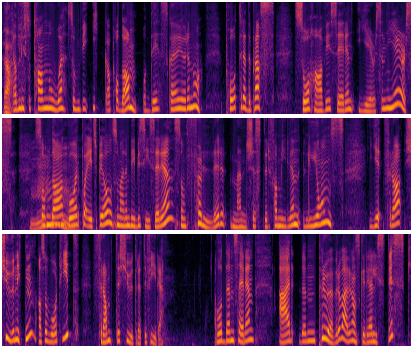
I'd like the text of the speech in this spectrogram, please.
Ja. Jeg hadde lyst til å ta noe som vi ikke har podda om, og det skal jeg gjøre nå. På tredjeplass så har vi serien Years and Years. Som da Mm. går på HBO, som er en BBC-serie som følger Manchester-familien Lyons fra 2019, altså vår tid, fram til 2034. Og den serien er Den prøver å være ganske realistisk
